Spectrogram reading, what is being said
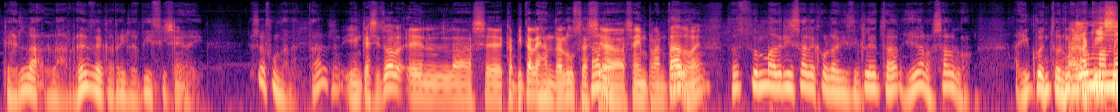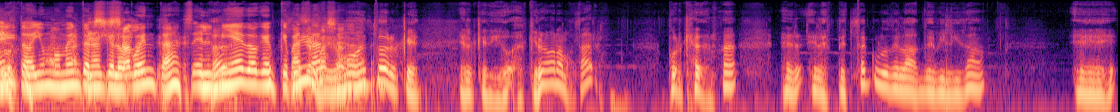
que es la, red de carriles bici que hay. Eso es fundamental. Y en casi todas las eh, capitales andaluzas se, ha, implantado. ¿eh? Entonces tú en Madrid sales con la bicicleta, yo ya no salgo. Ahí cuento en un Hay un momento, hay un momento en el que lo cuentas, el miedo que, que pasa. Hay un momento en el que, el que digo, es que me van a matar. Porque además el, espectáculo de la debilidad eh,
